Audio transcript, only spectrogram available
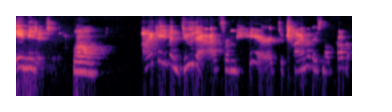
immediately. Wow. I can even do that from here to China. There's no problem.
